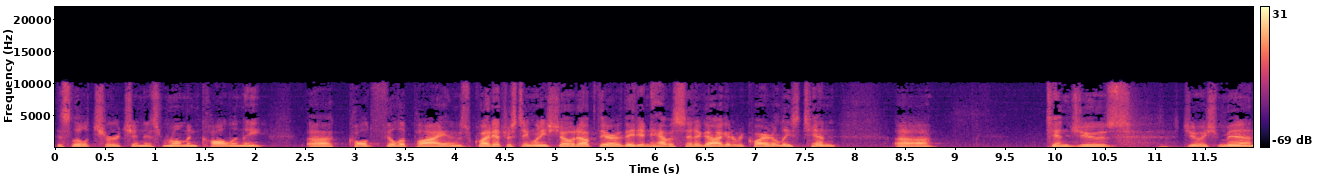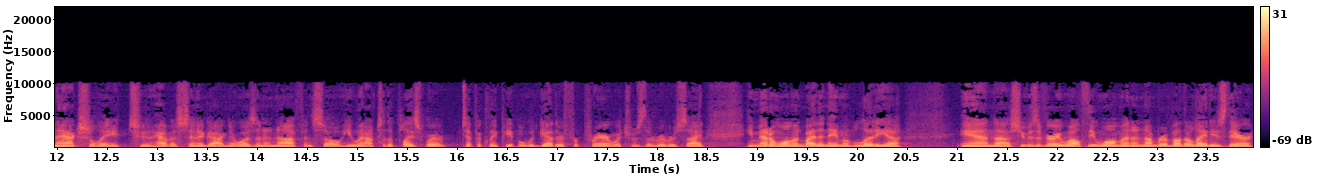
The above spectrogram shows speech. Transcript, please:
this little church in this Roman colony. Uh, called Philippi. And it was quite interesting when he showed up there. They didn't have a synagogue. It required at least 10, uh, 10 Jews Jewish men actually to have a synagogue, and there wasn't enough. And so he went out to the place where typically people would gather for prayer, which was the riverside. He met a woman by the name of Lydia, and uh, she was a very wealthy woman, a number of other ladies there.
